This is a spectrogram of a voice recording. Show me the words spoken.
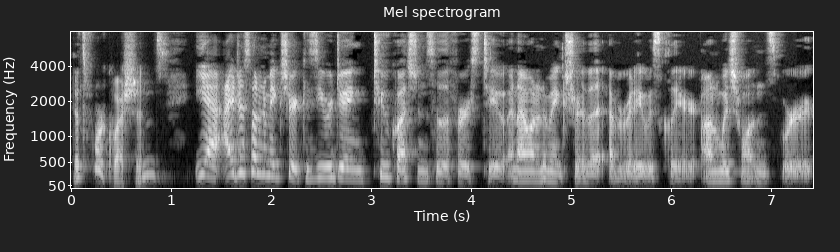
That's four questions. Yeah, I just wanted to make sure because you were doing two questions to the first two, and I wanted to make sure that everybody was clear on which ones were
